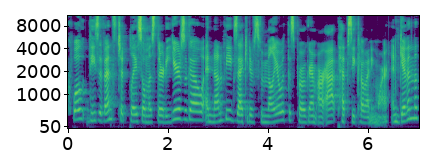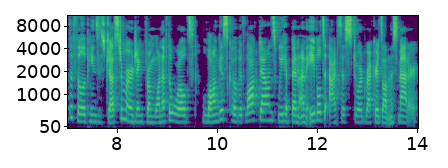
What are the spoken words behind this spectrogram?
Quote, these events took place almost 30 years ago, and none of the executives familiar with this program are at PepsiCo anymore. And given that the Philippines is just emerging from one of the world's longest COVID lockdowns, we have been unable to access stored records on this matter.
